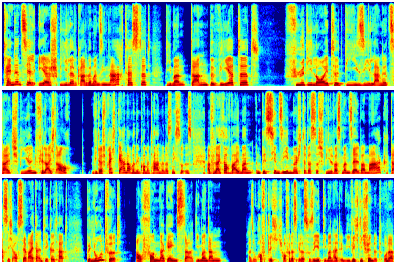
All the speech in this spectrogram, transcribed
tendenziell eher Spiele, gerade wenn man sie nachtestet, die man dann bewertet für die Leute, die sie lange Zeit spielen. Vielleicht auch, widersprecht gerne auch in den Kommentaren, wenn das nicht so ist, aber vielleicht auch, weil man ein bisschen sehen möchte, dass das Spiel, was man selber mag, das sich auch sehr weiterentwickelt hat, belohnt wird. Auch von einer GameStar, die man dann, also hoffentlich, ich hoffe, dass ihr das so seht, die man halt irgendwie wichtig findet oder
